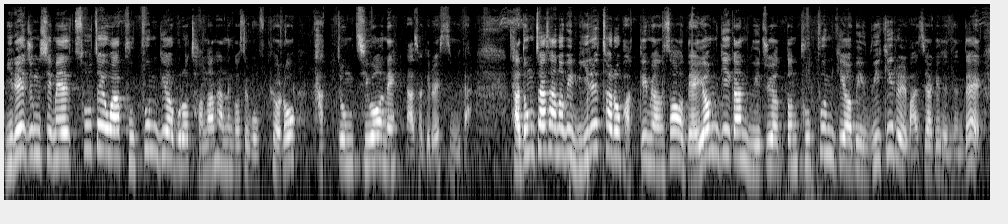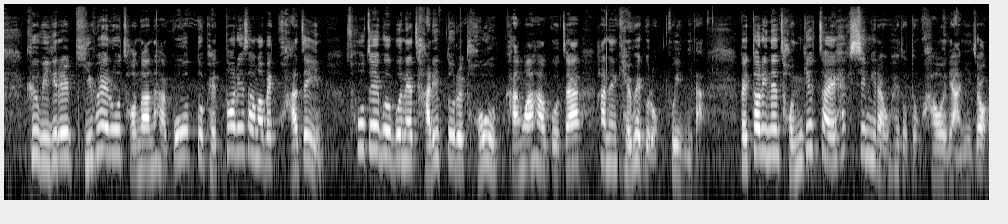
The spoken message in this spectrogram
미래 중심의 소재와 부품 기업으로 전환하는 것을 목표로 각종 지원에 나서기로 했습니다. 자동차 산업이 미래차로 바뀌면서 내연기관 위주였던 부품 기업이 위기를 맞이하게 됐는데 그 위기를 기회로 전환하고 또 배터리 산업의 과제인 소재 부분의 자립도를 더욱 강화하고자 하는 계획으로 보입니다. 배터리는 전기차의 핵심이라고 해도 또 과언이 아니죠.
